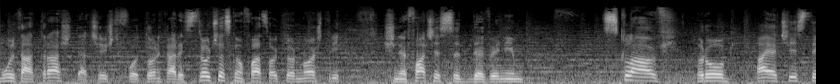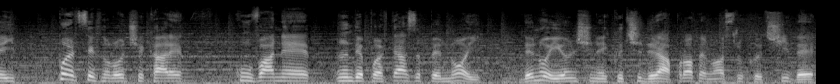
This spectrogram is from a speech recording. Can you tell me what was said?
mult atrași de acești fotoni care strălucesc în fața ochilor noștri și ne face să devenim sclavi, robi ai acestei părți tehnologice care cumva ne îndepărtează pe noi, de noi înșine, cât și de aproape noastră, cât și de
